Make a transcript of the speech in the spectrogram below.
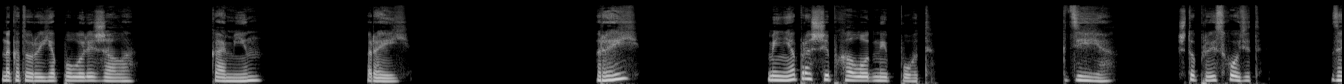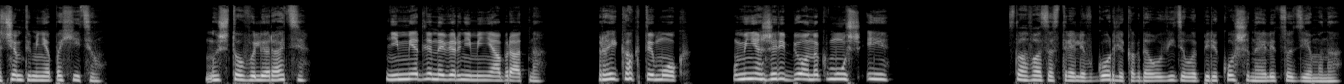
на которой я полулежала, камин, Рэй. Рэй? Меня прошиб холодный пот. Где я? Что происходит? Зачем ты меня похитил? Мы что, в Элирате? Немедленно верни меня обратно. Рэй, как ты мог? У меня же ребенок, муж и... Слова застряли в горле, когда увидела перекошенное лицо демона.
